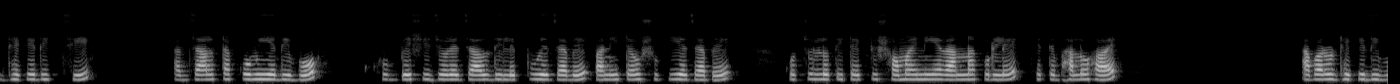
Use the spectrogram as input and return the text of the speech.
ঢেকে দিচ্ছি। আর জালটা কমিয়ে দিব। খুব বেশি জোরে জাল দিলে পুড়ে যাবে, পানিটাও শুকিয়ে যাবে। কচুরলতিটা একটু সময় নিয়ে রান্না করলে খেতে ভালো হয়। আবারও ঢেকে দিব।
